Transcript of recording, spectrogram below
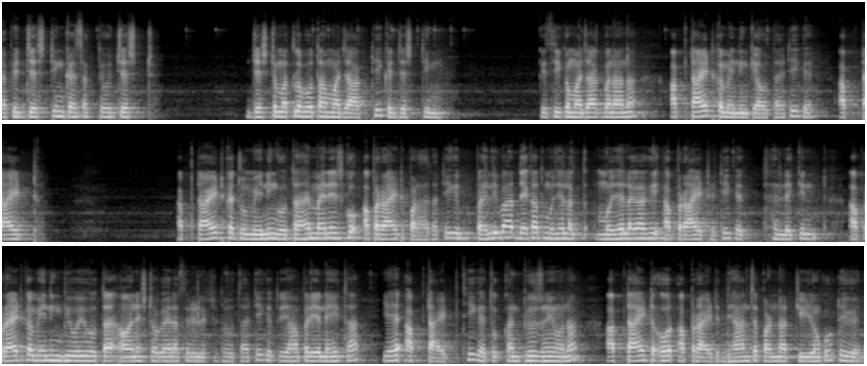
या फिर जेस्टिंग कह सकते हो। जेस्ट जेस्ट मतलब होता है मज़ाक, ठीक है? जेस्टिंग किसी का मज़ाक बनाना। अपटाइट का मीनिंग क्या होता है, ठीक है? अपटाइट अपटाइट का जो मीनिंग होता है, मैंने इसको अपराइट पढ़ा था, ठीक है? पहली बार देखा तो मुझे लगता, मुझे लगा कि अपराइट है, ठीक है? लेकिन अपराइट का मीनिंग भी वही होता है ऑनेस्ट वगैरह से रिलेटेड होता है, ठीक है? तो यहाँ पर ये नहीं था यह है अपटाइट ठीक है? तो कन्फ्यूज़ नहीं होना अपटाइट और अपराइट ध्यान से पढ़ना चीज़ों को, ठीक है?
